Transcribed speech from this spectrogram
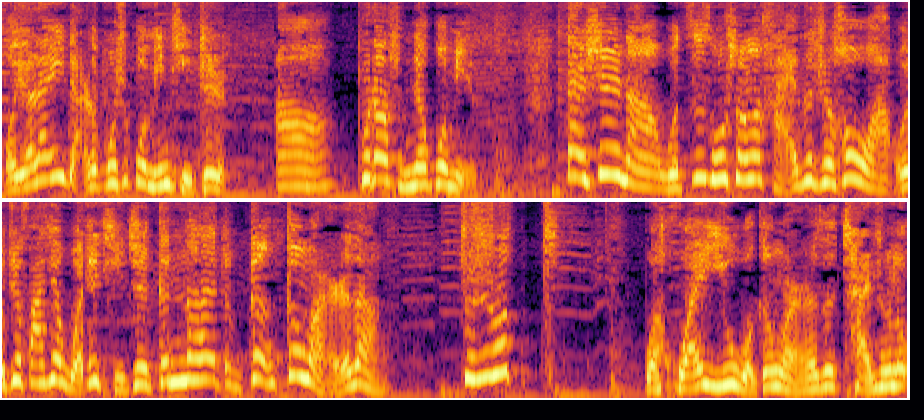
我原来一点都不是过敏体质啊，不知道什么叫过敏。但是呢，我自从生了孩子之后啊，我就发现我这体质跟他跟跟我儿子，就是说，我怀疑我跟我儿子产生了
